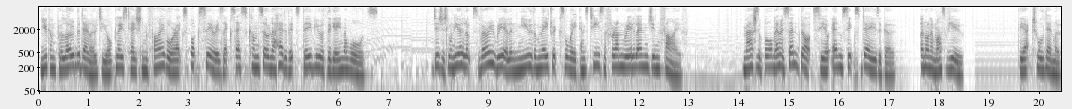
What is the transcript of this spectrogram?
You can preload the demo to your PlayStation 5 or Xbox Series XS console ahead of its debut at the Game Awards. Digital Neo looks very real and new The Matrix Awakens teaser for Unreal Engine 5. Mashable Memoscent.com 6 days ago. Anonymous View. The actual demo,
